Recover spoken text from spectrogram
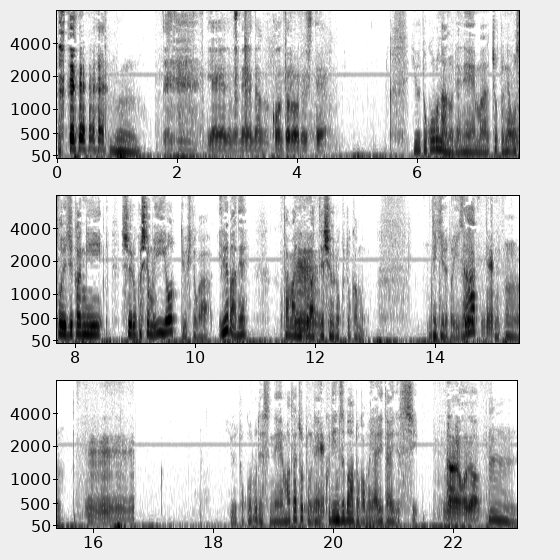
うん。いやいや、でもね、なんかコントロールして。いうところなのでね、まあちょっとね、遅い時間に収録してもいいよっていう人がいればね、たまにこうやって収録とかもできるといいなって、そうん、うんうんうんいうところですね。またちょっとね、ねクリーンズバーとかもやりたいですし、うん。なるほど。うん。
